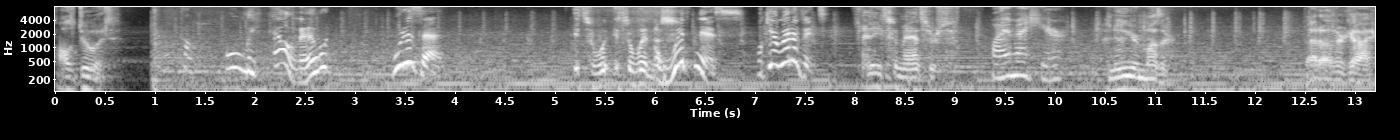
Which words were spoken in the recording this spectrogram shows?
I'll do it. Holy hell, man. What, what is that? It's a, it's a witness. A witness. witness. Well, get rid of it. I need some answers. Why am I here? I knew your mother. That other guy.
